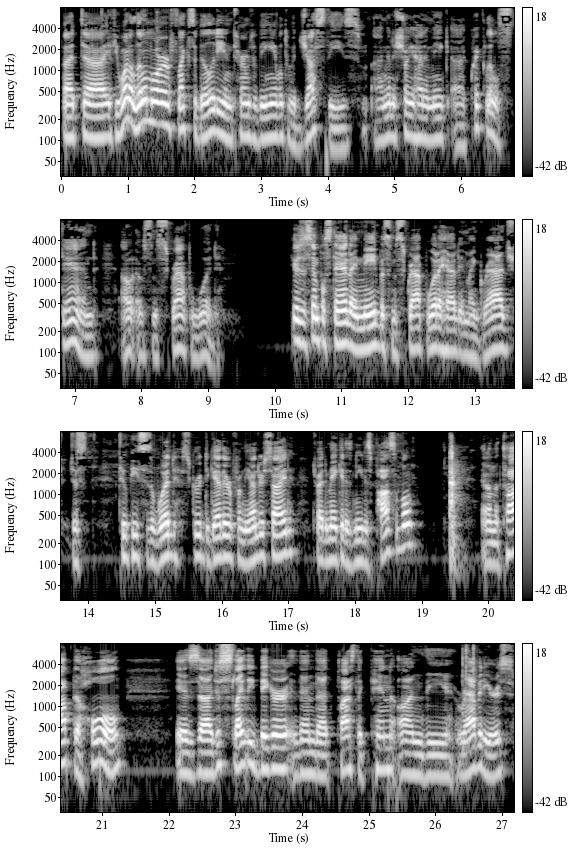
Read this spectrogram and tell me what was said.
but uh, if you want a little more flexibility in terms of being able to adjust these, I'm going to show you how to make a quick little stand out of some scrap wood. Here's a simple stand I made with some scrap wood I had in my garage. Just two pieces of wood screwed together from the underside. Tried to make it as neat as possible. And on the top, the hole is uh, just slightly bigger than that plastic pin on the rabbit ears.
